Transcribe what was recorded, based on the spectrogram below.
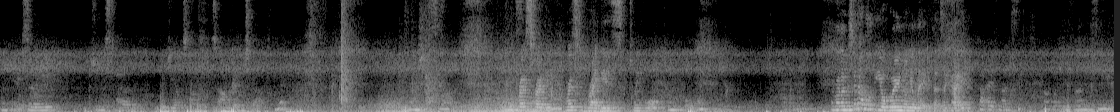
Okay, so she used to have AGL sign, so I'll get into that. And she's not Rest rate, is- rest rate is 24. 24. And I'm just going to have a look at your wound on your leg, if that's okay. Heart rate's 96. Heart rate is 96.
